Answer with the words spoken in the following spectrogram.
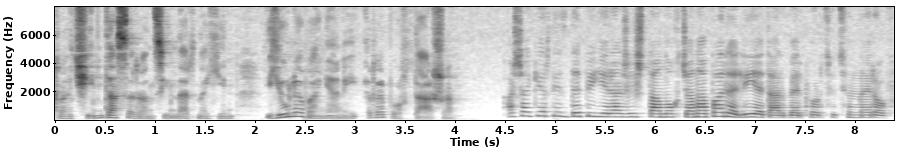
առաջին դասարանցիներն էին։ Յուլիա Վանյանի ռեպորտաժը։ Աշակերտից դեպի երաժիշտ տանող ճանապարհը լի է տարբեր փորձություններով։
